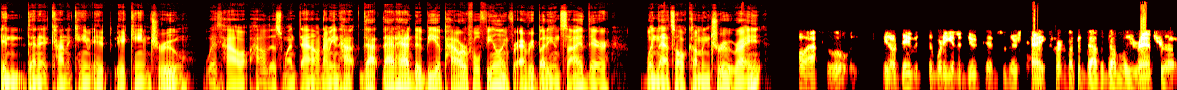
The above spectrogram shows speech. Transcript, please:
and then it kind of came it it came true with how how this went down. I mean, how that that had to be a powerful feeling for everybody inside there when that's all coming true, right? Oh, absolutely. You know, David said, "What are you going to do, Tim?" So there's tanks running up and down the Double E Ranch Road.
